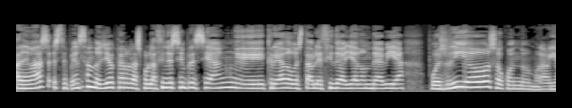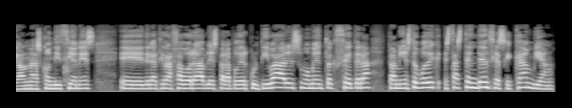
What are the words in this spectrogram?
Además, estoy pensando yo, claro, las poblaciones siempre se han eh, creado o establecido allá donde había pues ríos o cuando había unas condiciones eh, de la tierra favorables para poder cultivar en su momento, etcétera. También esto puede, estas tendencias que cambian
